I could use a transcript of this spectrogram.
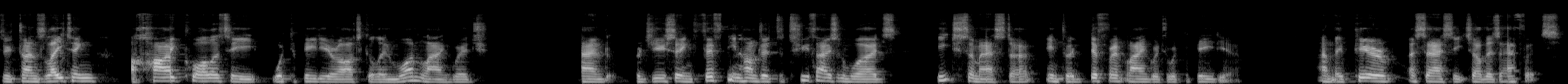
through translating a high quality Wikipedia article in one language and producing 1500 to 2000 words each semester into a different language Wikipedia. And they peer assess each other's efforts.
